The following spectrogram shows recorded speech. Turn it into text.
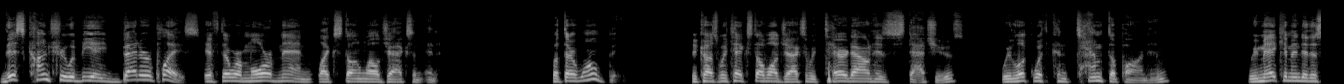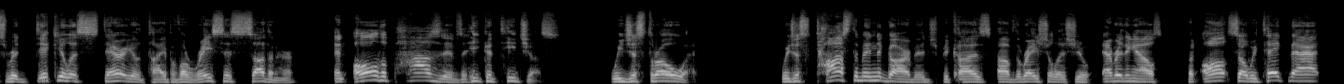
This country would be a better place if there were more men like Stonewall Jackson in it. But there won't be because we take Stonewall Jackson, we tear down his statues, we look with contempt upon him, we make him into this ridiculous stereotype of a racist Southerner, and all the positives that he could teach us, we just throw away. We just toss them into garbage because of the racial issue, everything else. But all, so we take that,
